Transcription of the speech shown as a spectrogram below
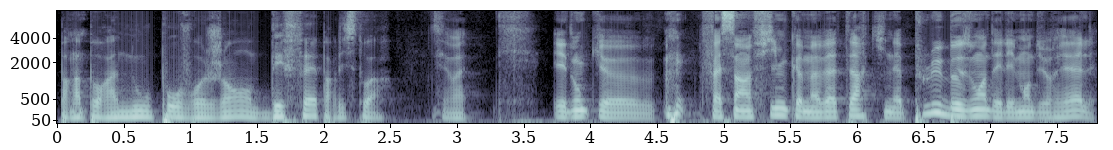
par Mm. rapport à nous, pauvres gens, défaits par l'histoire. C'est vrai. Et donc, euh, face à un film comme Avatar qui n'a plus besoin d'éléments du réel,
